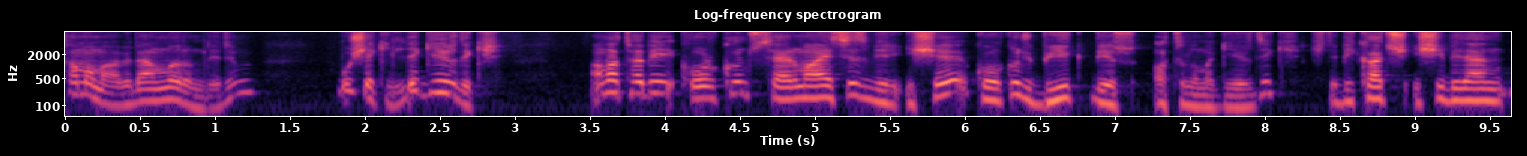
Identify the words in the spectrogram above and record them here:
Tamam abi ben varım dedim. Bu şekilde girdik. Ama tabii korkunç sermayesiz bir işe, korkunç büyük bir atılıma girdik. İşte birkaç işi bilen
